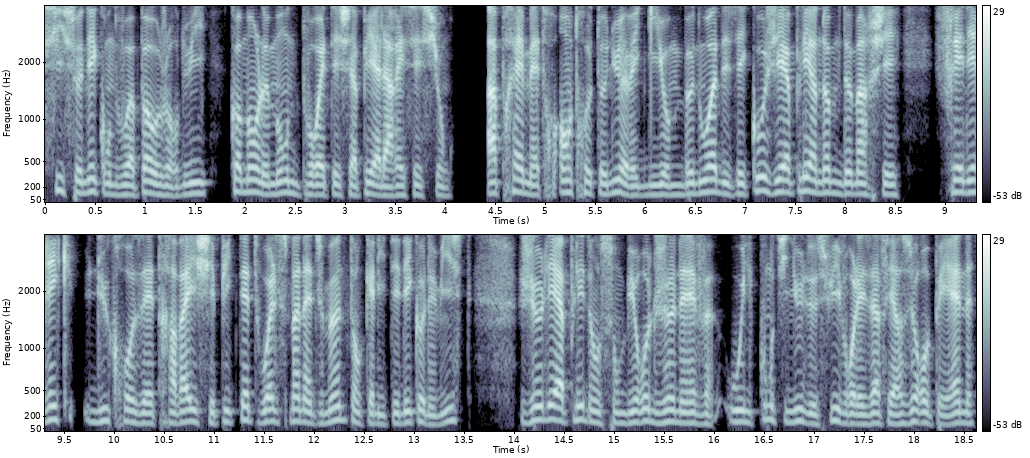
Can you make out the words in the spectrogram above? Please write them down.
si ce n'est qu'on ne voit pas aujourd'hui comment le monde pourrait échapper à la récession. Après m'être entretenu avec Guillaume Benoît des Échos, j'ai appelé un homme de marché. Frédéric Ducrozet travaille chez Pictet Wealth Management en qualité d'économiste. Je l'ai appelé dans son bureau de Genève, où il continue de suivre les affaires européennes.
